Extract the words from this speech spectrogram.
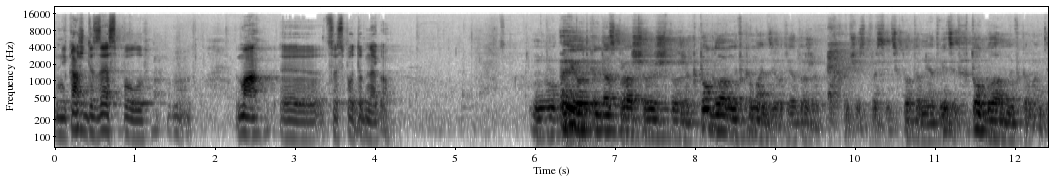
e, nie każdy zespół ma e, coś podobnego. Ну, и вот когда spрашиваешь тоже, кто главный в команде, вот я тоже хочу спросить, кто-то мне ответит, кто главный в команде?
